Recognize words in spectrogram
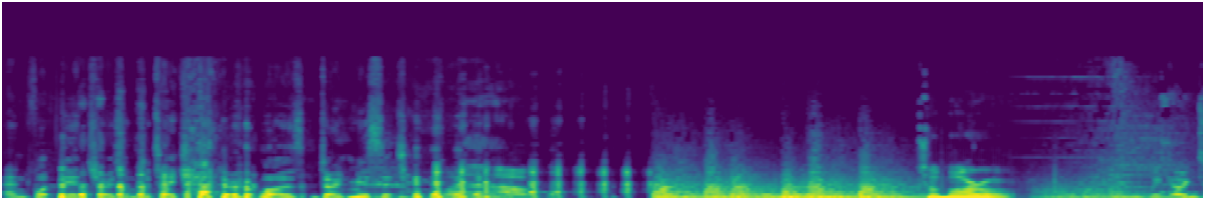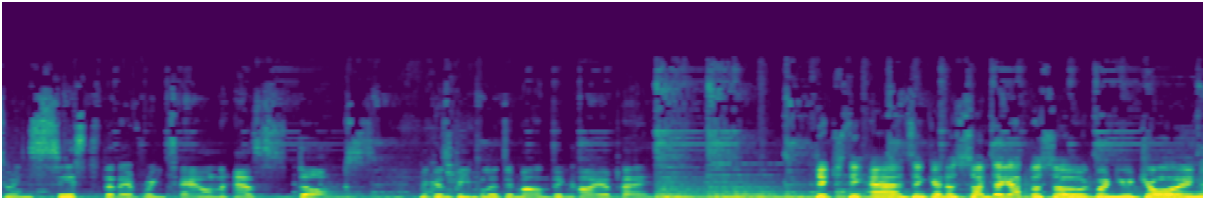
And what they'd chosen to take out of it was Don't miss it. Wow. Tomorrow. We're going to insist that every town has stocks because people are demanding higher pay. Ditch the ads and get a Sunday episode when you join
